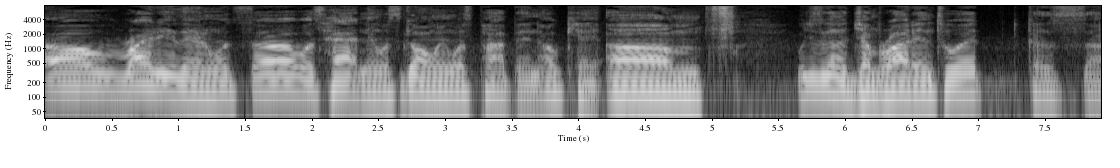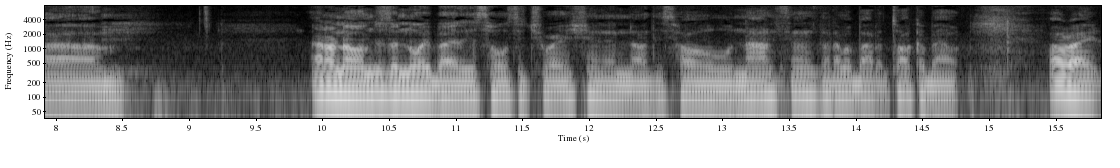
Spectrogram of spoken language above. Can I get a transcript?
Alrighty then, what's uh what's happening, what's going, what's popping? Okay, um we're just gonna jump right into it because um I don't know, I'm just annoyed by this whole situation and uh, this whole nonsense that I'm about to talk about. Alright,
